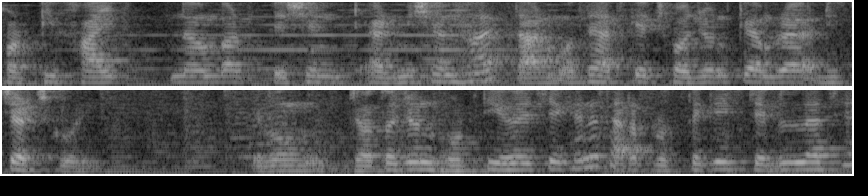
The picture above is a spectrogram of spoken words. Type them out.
forty five number patient admission হয়। তার মধ্যে আজকে ছজনকে আমরা ডিসচার্জ করি। এবং যতজন ভর্তি হয়েছে এখানে, তারা প্রত্যেকেই স্টেবল আছে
